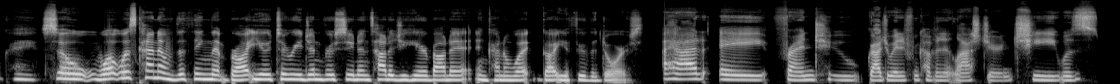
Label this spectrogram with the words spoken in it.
Okay. So, what was kind of the thing that brought you to Regen for Students? How did you hear about it and kind of what got you through the doors? I had a friend who graduated from Covenant last year, and she was,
